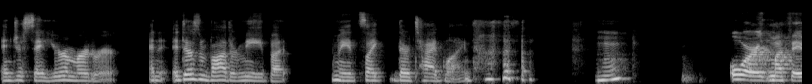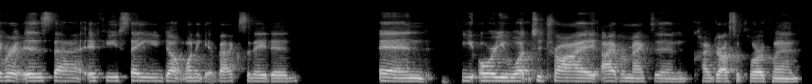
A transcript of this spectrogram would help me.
and just say you're a murderer and it doesn't bother me but i mean it's like their tagline Mhm. Or my favorite is that if you say you don't want to get vaccinated and you, or you want to try ivermectin, hydroxychloroquine,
